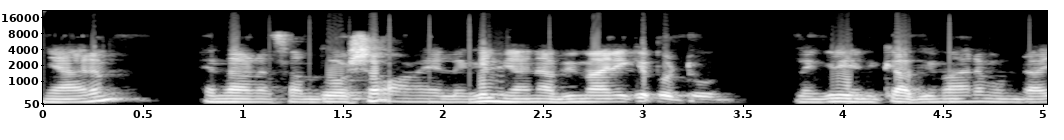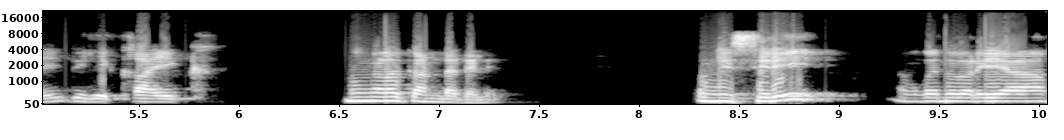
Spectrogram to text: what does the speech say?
ഞാനും എന്താണ് സന്തോഷമാണ് അല്ലെങ്കിൽ ഞാൻ അഭിമാനിക്കപ്പെട്ടു അല്ലെങ്കിൽ എനിക്ക് അഭിമാനമുണ്ടായി. ബിലിഖായിക്ക് നിങ്ങളെ കണ്ടതിൽ. അപ്പൊ മിസ്രി നമുക്കെന്ത് പറയാം?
